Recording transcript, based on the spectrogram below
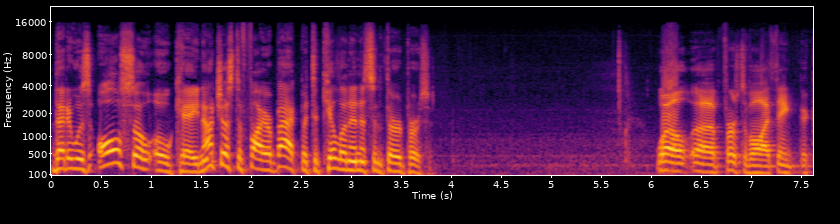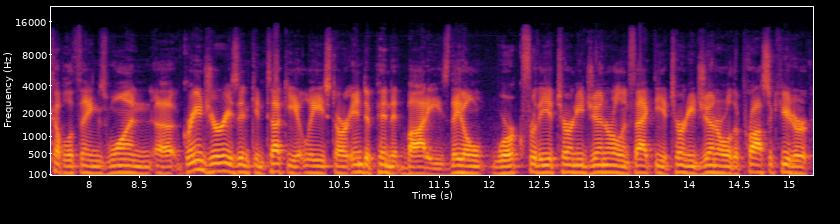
that it was also okay not just to fire back, but to kill an innocent third person? Well, uh, first of all, I think a couple of things. One, uh, grand juries in Kentucky, at least, are independent bodies. They don't work for the attorney general. In fact, the attorney general, the prosecutor,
